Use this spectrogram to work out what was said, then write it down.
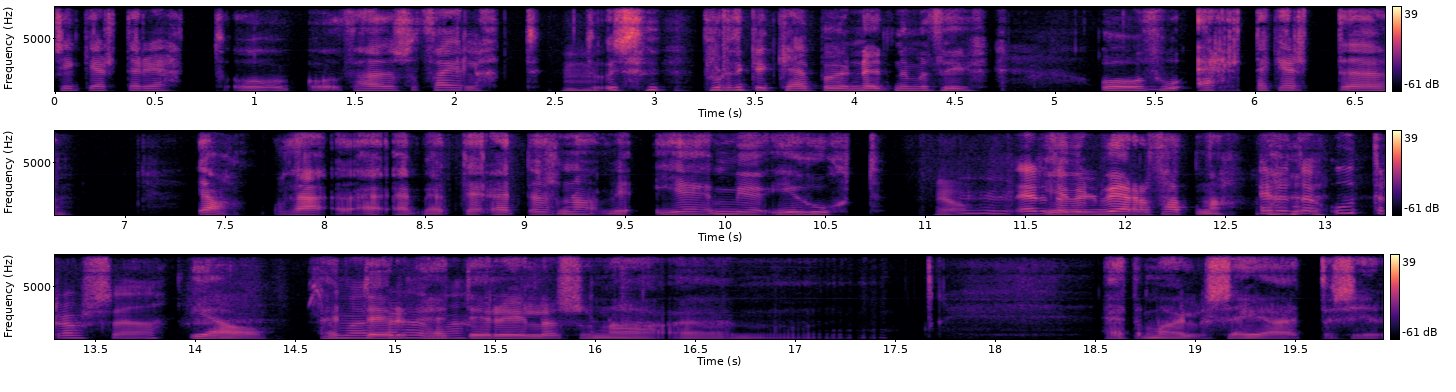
sem gert er rétt og, og það er svo þægilegt. Þú, veist, þú ert ekki að kepa við neitt nema þig og þú ert ekkert uh, já, og það eh, eh, þetta er- þetta er svona, ég er mjög, ég er húgt Já. Mhm, Er ég þetta, vil vera þarna er þetta útrás eða? Já, þetta að er, þetta er eiginlega svona, um, þetta má eiginlega segja að þetta sé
